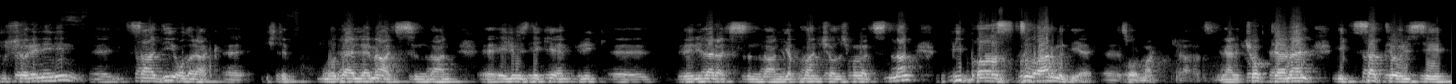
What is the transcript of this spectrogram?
bu söylenenin e, iktisadi olarak e, işte modelleme açısından e, elimizdeki empirik e, veriler açısından, yapılan çalışmalar açısından bir bazı var mı diye e, sormak lazım. Yani çok temel iktisat teorisi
